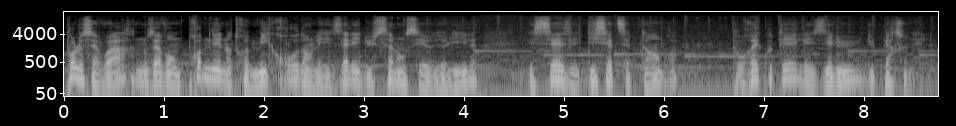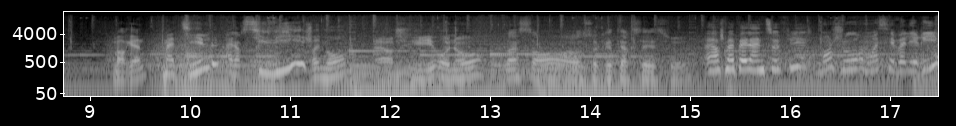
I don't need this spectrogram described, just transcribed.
Pour le savoir, nous avons promené notre micro dans les allées du Salon CE de Lille les 16 et 17 septembre pour écouter les élus du personnel. Morgane Mathilde. Alors Sylvie. Raymond. Alors je suis Ono. Vincent, euh, secrétaire CSE. Alors je m'appelle Anne-Sophie. Bonjour, moi c'est Valérie.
